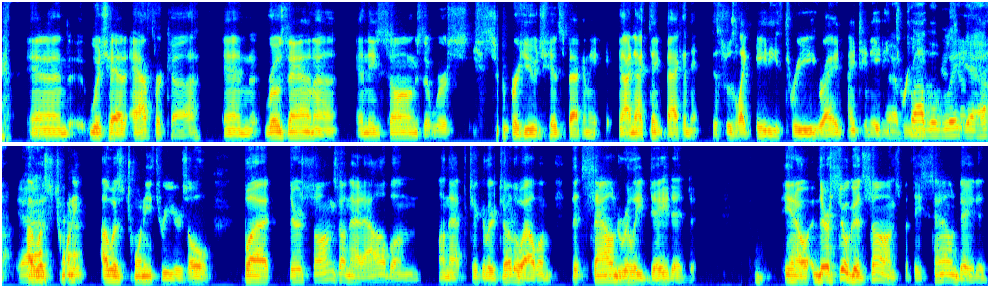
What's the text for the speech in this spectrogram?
and which had Africa and Rosanna and these songs that were super huge hits back in the and I think back in the this was like 83 right 1983 yeah, probably yeah, yeah I was 20 I was 23 years old but there's songs on that album on that particular Toto album that sound really dated you know, they're still good songs, but they sound dated.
